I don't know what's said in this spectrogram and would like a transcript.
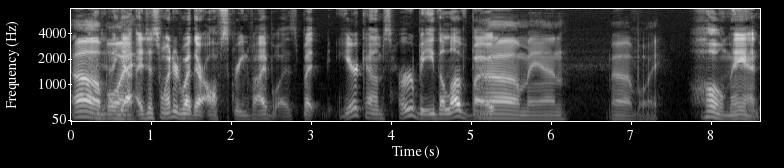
Oh boy. Yeah, I just wondered what their off-screen vibe was, but here comes Herbie the Love Boat. oh man. Oh boy. Oh man,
